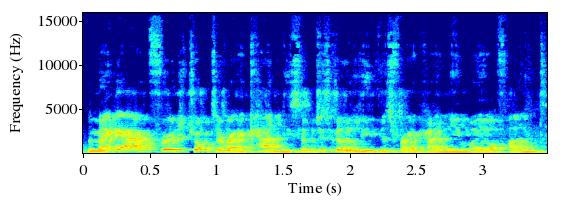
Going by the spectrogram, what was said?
Mega Ampharos dropped a rare candy, so I'm just gonna leave this rare candy in my offhand.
